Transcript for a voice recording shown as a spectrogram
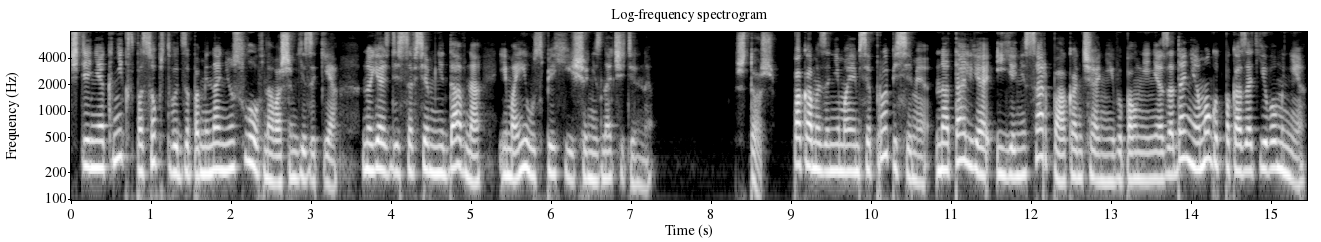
Чтение книг способствует запоминанию слов на вашем языке, но я здесь совсем недавно, и мои успехи еще незначительны. Что ж, Пока мы занимаемся прописями, Наталья и Янисар по окончании выполнения задания могут показать его мне,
